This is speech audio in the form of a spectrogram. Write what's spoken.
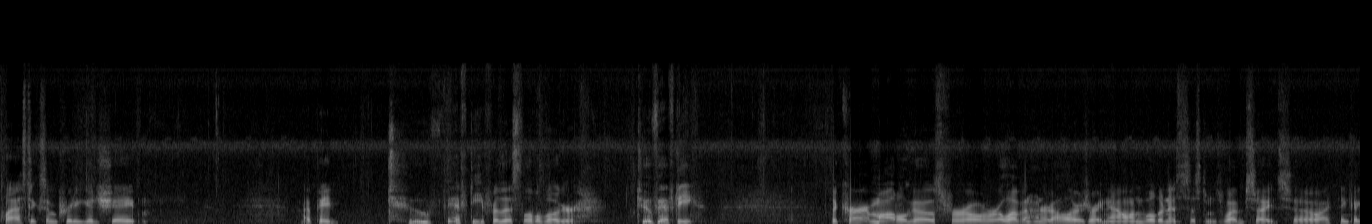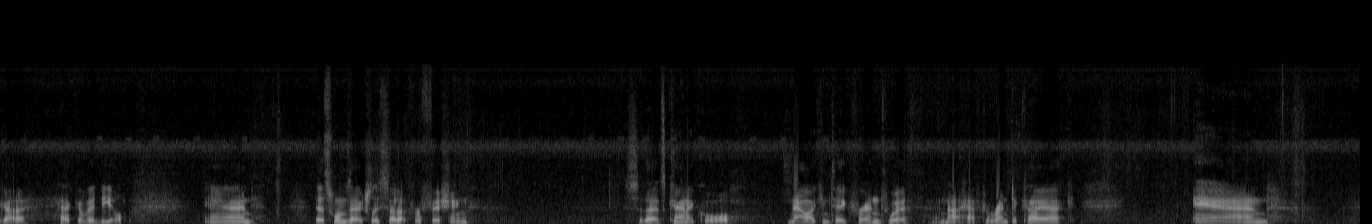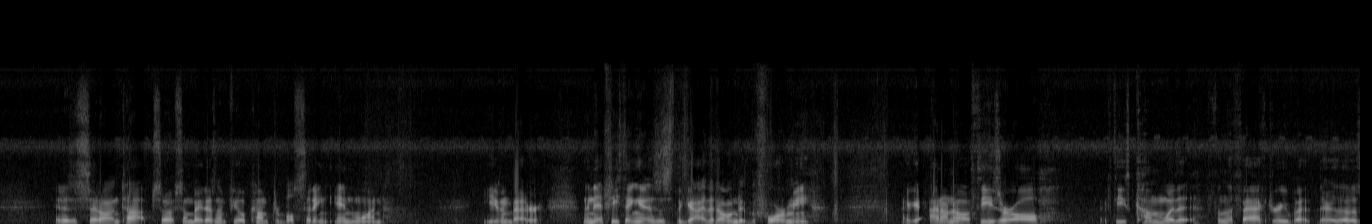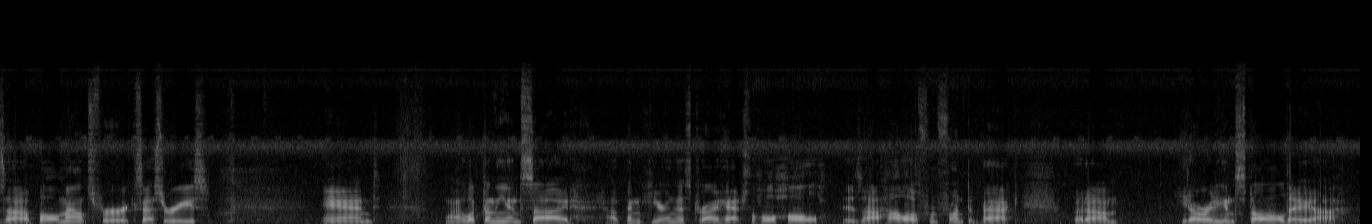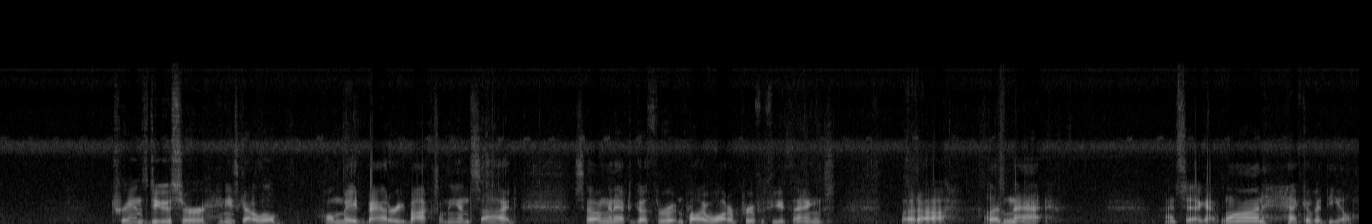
Plastic's in pretty good shape. I paid 250 for this little booger. 250 The current model goes for over $1,100 right now on Wilderness Systems website, so I think I got a heck of a deal. And this one's actually set up for fishing, so that's kind of cool now I can take friends with and not have to rent a kayak. And it is a sit on top so if somebody doesn't feel comfortable sitting in one even better. The nifty thing is is the guy that owned it before me I, I don't know if these are all if these come with it from the factory but they're those uh, ball mounts for accessories. And when I looked on the inside up in here in this dry hatch the whole hull is uh, hollow from front to back but um, he'd already installed a uh, transducer and he's got a little homemade battery box on the inside. So I'm going to have to go through it and probably waterproof a few things. But uh, other than that, I'd say I got one heck of a deal.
